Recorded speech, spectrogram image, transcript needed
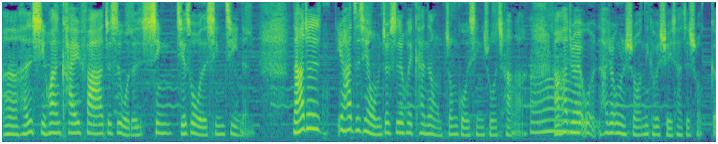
嗯很喜欢开发，就是我的新解锁我的新技能。然后就是因为他之前我们就是会看那种中国新说唱啊，然后他就会问，他就问说：“你可不可以学一下这首歌？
